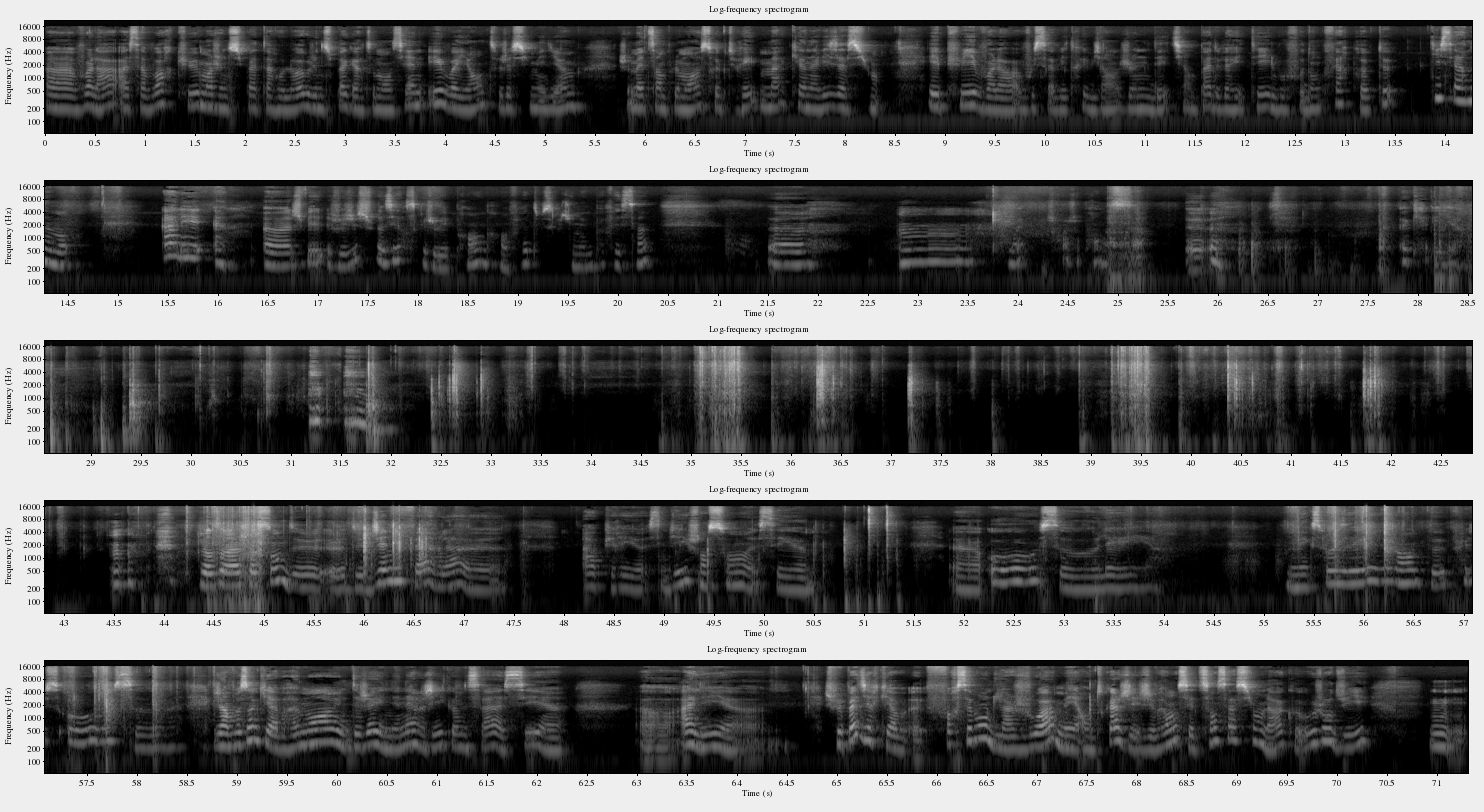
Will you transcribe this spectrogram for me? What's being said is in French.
Euh, voilà, à savoir que moi je ne suis pas tarologue, je ne suis pas cartomancienne et voyante, je suis médium. Je mettre simplement à structurer ma canalisation. Et puis voilà, vous savez très bien, je ne détiens pas de vérité, il vous faut donc faire preuve de discernement. Allez, euh, je, vais, juste choisir ce que je vais prendre en fait, parce que je n'ai même pas fait ça. Euh, hmm, ouais, je crois que je vais prendre ça. ok. J'entends la chanson de, euh, Jennifer là. Euh. Ah purée, euh, c'est une vieille chanson, c'est Au soleil m'exposer un peu plus au soleil. J'ai l'impression qu'il y a vraiment déjà une énergie comme ça, assez. allez. je peux pas dire qu'il y a forcément de la joie, mais en tout cas, j'ai vraiment cette sensation-là qu'aujourd'hui, mm,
